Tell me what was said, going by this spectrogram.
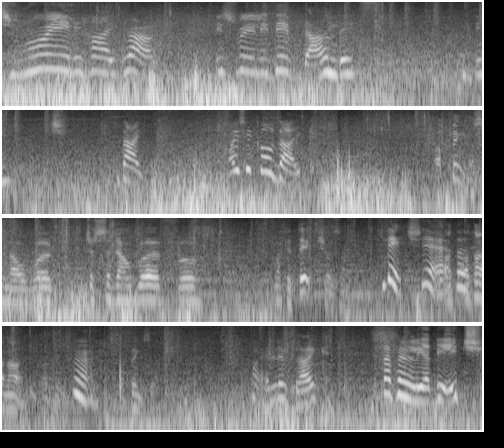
It's really high ground. It's really deep down this ditch. Dike. Why is it called dike? I think that's an old word, just an old word for like a ditch or something. Ditch, yeah. I, I don't know. I think, Hmm. I think so. What it looks like. It's definitely a ditch.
